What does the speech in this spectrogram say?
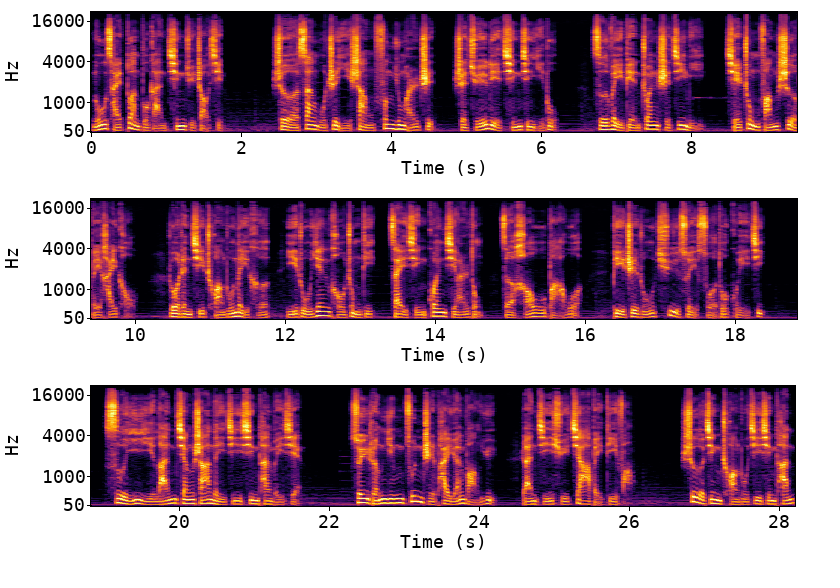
奴才断不敢轻举诏信。设三五只以上蜂拥而至，是决裂情形已露。自未便专事机密，且重防设备海口。若任其闯入内河，已入咽喉重地，再行关信而动，则毫无把握，必之如去岁所多诡计。四以以兰江沙内积新滩为限，虽仍应遵旨派员往谕，然急需加倍提防。设境闯入积新滩，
